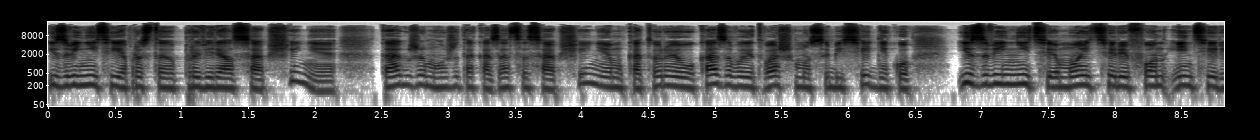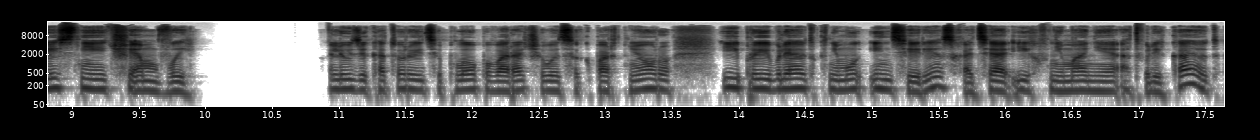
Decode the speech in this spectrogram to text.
«Извините, я просто проверял сообщение» также может оказаться сообщением, которое указывает вашему собеседнику «Извините, мой телефон интереснее, чем вы». Люди, которые тепло поворачиваются к партнеру и проявляют к нему интерес, хотя их внимание отвлекают,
